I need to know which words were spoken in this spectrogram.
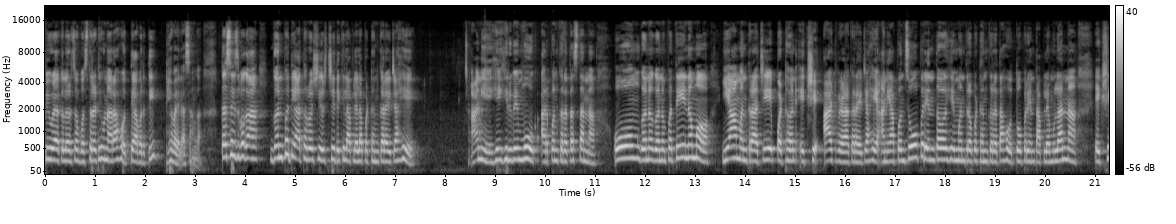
पिवळ्या कलरचं वस्त्र ठेवणार आहोत त्यावरती ठेवायला सांगा. तसेच बघा गणपती अथर्व शीर्षचे देखील आपल्याला पठण करायचे आहे. आणि हे हिरवे मूग अर्पण करत असताना ओम गण गणपते नम या मंत्राचे पठण एकशे आठ वेळा करायचे आहे. आणि आपण जोपर्यंत हे मंत्र पठण करत आहोत तोपर्यंत आपल्या मुलांना एकशे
